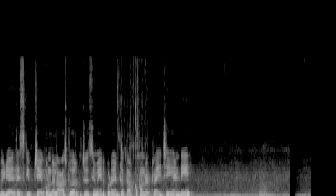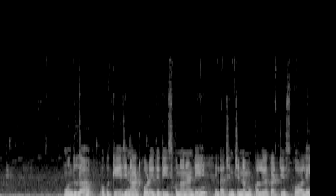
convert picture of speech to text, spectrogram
వీడియో అయితే స్కిప్ చేయకుండా లాస్ట్ వరకు చూసి మీరు కూడా ఇంట్లో తప్పకుండా ట్రై చేయండి. ముందుగా ఒక కేజీ నాటుకోడి అయితే తీసుకున్నానండి. ఇలా చిన్న చిన్న ముక్కలుగా కట్ చేసుకోవాలి.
